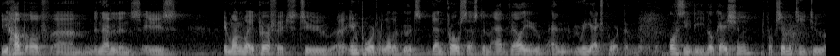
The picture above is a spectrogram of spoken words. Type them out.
The hub of um, the Netherlands is in one way perfect to uh, import a lot of goods, then process them, add value, and re-export them. Obviously, the location, the proximity to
